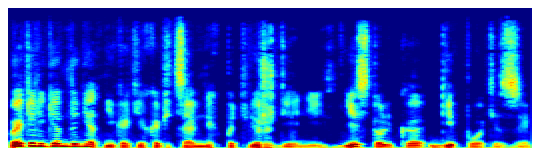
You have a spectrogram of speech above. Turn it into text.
В этой легенде нет никаких официальных подтверждений, есть только гипотезы.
